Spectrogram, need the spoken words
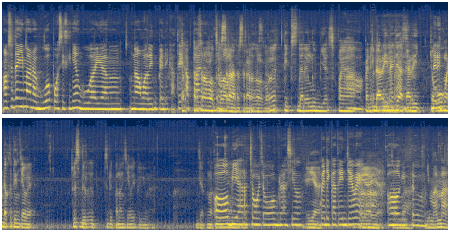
maksudnya gimana? Gue posisinya gue yang ngawalin PDKT apa terserah lo cowok? terserah Terserah, terserah. Pokoknya tips dari lu biar supaya Oh, PDKT dari ini nya aja berhasil. dari cowok Dari- ngedeketin cewek. Terus dari sudut pandang cewek itu gimana? Biar oh biar cowok-cowok berhasil Iya. PDKT-in cewek? Iya, iya. oh gitu. Gimana?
